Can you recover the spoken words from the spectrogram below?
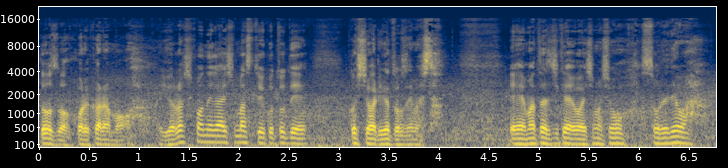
どうぞこれからもよろしくお願いしますということでご視聴ありがとうございました、えー、また次回お会いしましょう。それでは。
